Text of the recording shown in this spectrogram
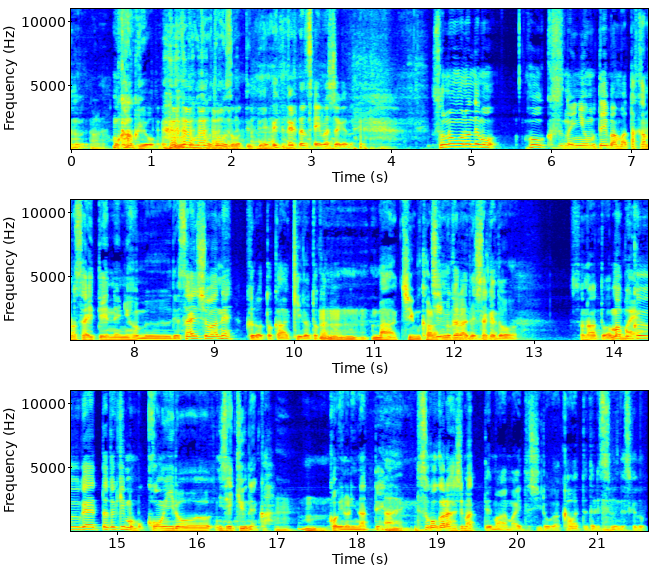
あのもう書くよ。どうぞどうぞって言って言ってくださいましたけど。その後のでもホークスのユニフォームといえばまあ鷹の祭典のユニフォームで最初はね黒とか黄色とかのうん。まあチームカラー。チームカラーでしたけどその後は。まあ僕がやった時ももう紺色2009年か。紺色になって。でそこから始まってまあ毎年色が変わってたりするんですけど。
